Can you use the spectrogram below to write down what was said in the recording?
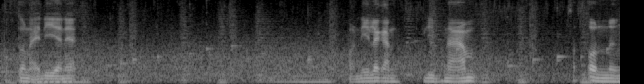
ปลูกต้นไหนดีอันเนี้ยอันนี้แล้วกันริมน้ำสักต้นหนึ่ง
